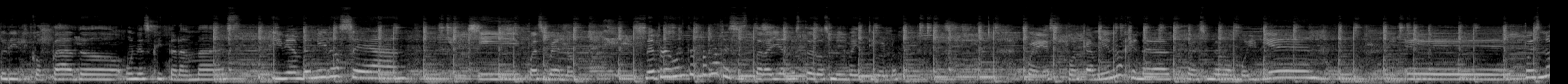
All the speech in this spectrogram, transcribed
ocupado, una escritora más y bienvenidos sean. Y pues bueno, me pregunto cómo les estará en este 2021. Pues porque a mí en lo general pues me va muy bien. Eh, pues no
